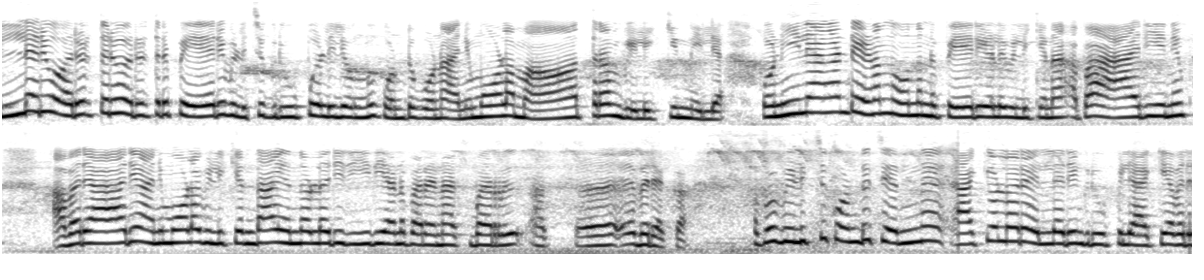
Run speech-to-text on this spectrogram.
എല്ലാവരും ഓരോരുത്തരും ഓരോരുത്തരുടെ പേര് വിളിച്ച് ഗ്രൂപ്പുകളിലൊന്ന് കൊണ്ടുപോകണം. അനുമോളെ മാത്രം വിളിക്കുന്നില്ല. ഒണിയിലാങ്ങണ്ടാണെന്ന് തോന്നുന്നുണ്ട് പേരുകൾ വിളിക്കണം. അപ്പോൾ ആര്യനും അവരാരും അനുമോളെ വിളിക്കണ്ട എന്നുള്ളൊരു രീതിയാണ് പറയുന്നത് അക്ബർ ഇവരൊക്കെ. അപ്പോൾ വിളിച്ച് കൊണ്ട് ചെന്ന് ബാക്കിയുള്ളവരെല്ലാവരും ഗ്രൂപ്പിലാക്കി അവർ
